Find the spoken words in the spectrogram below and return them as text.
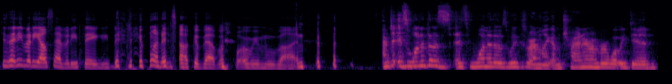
does anybody else have anything that they want to talk about before we move on? I'm just, it's one of those it's one of those weeks where I'm like I'm trying to remember what we did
